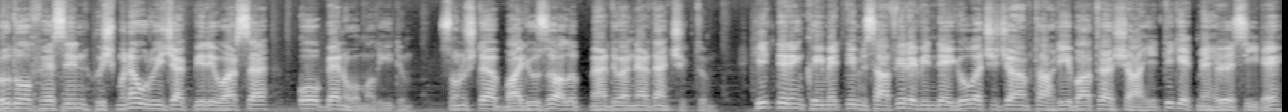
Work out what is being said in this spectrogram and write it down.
Rudolf Hess'in hışmına uğrayacak biri varsa o ben olmalıydım. Sonuçta balyozu alıp merdivenlerden çıktım. Hitler'in kıymetli misafir evinde yol açacağım tahribata şahitlik etme hevesiyle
